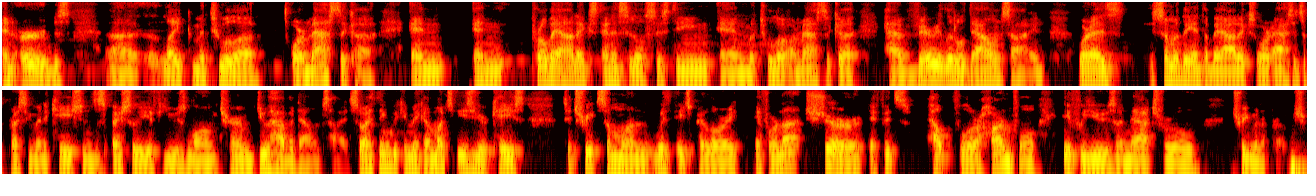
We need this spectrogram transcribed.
and herbs uh, like matula or massica and and probiotics, N-acetylcysteine, and Matula or have very little downside, whereas some of the antibiotics or acid suppressing medications, especially if used long term, do have a downside. So I think we can make a much easier case to treat someone with H. pylori if we're not sure if it's helpful or harmful if we use a natural treatment approach.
